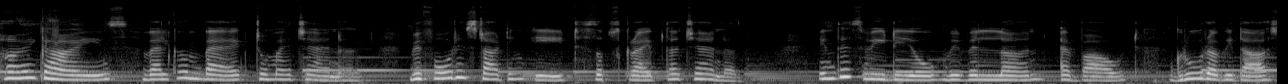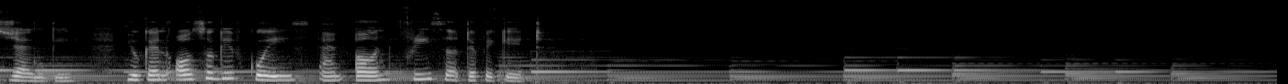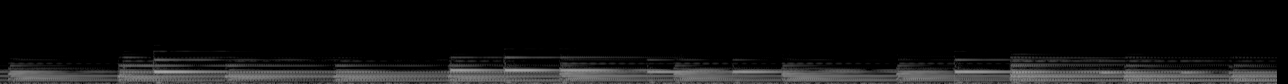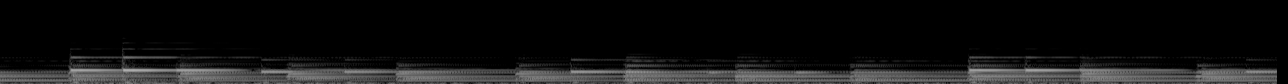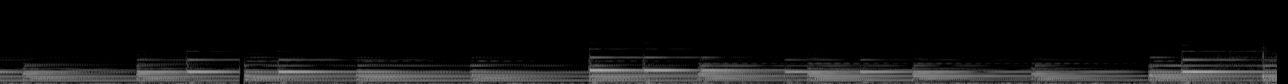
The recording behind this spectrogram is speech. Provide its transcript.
Hi guys, welcome back to my channel. Before starting it, subscribe the channel. In this video, we will learn about Guru Ravidas Jayanti. You can also give quiz and earn free certificate.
